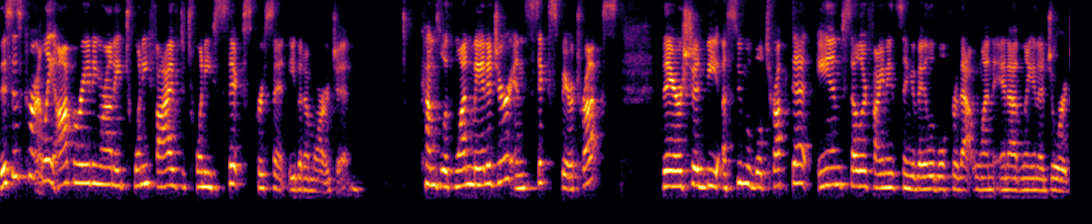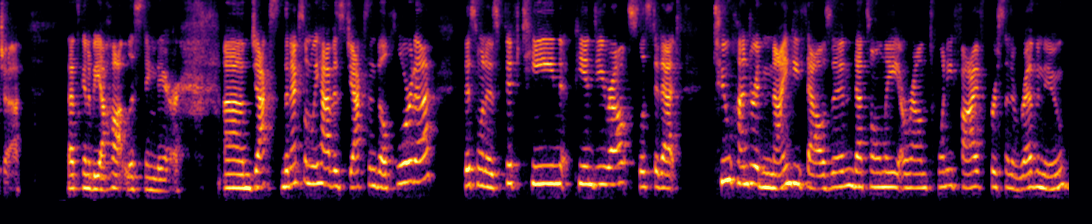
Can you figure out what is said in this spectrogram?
This is currently operating around a 25 to 26% EBITDA margin. Comes with one manager and six spare trucks. There should be assumable truck debt and seller financing available for that one in Atlanta, Georgia. That's going to be a hot listing there. Um, the next one we have is Jacksonville, Florida. This one is 15 P&D routes listed at 290,000. That's only around 25% of revenue.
